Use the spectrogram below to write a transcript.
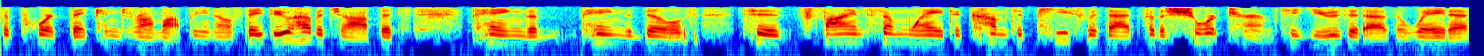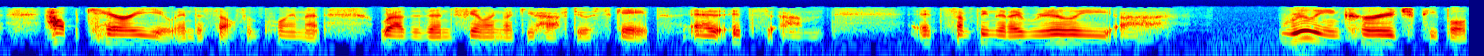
support they can drum up. You know, if they do have a job that's paying the paying the bills, to find some way to come to peace with that for the short term, to use it as a way to help carry you into self-employment, rather than feeling like you have to escape. It's um, it's something that I really. Uh, really encourage people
